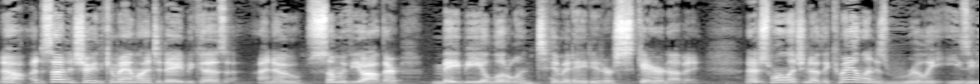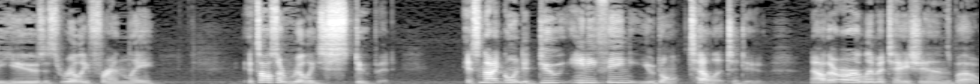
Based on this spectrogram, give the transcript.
Now, I decided to show you the command line today because I know some of you out there may be a little intimidated or scared of it. And I just want to let you know the command line is really easy to use. It's really friendly. It's also really stupid. It's not going to do anything you don't tell it to do. Now there are limitations, but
